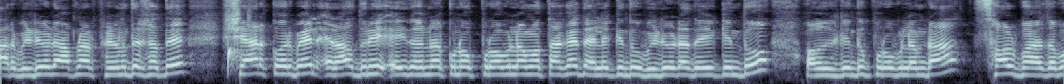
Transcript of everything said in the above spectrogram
আর ভিডিওটা আপনার ফ্রেন্ডদের সাথে শেয়ার করবেন। এরাও যদি এই ধরনের কোনো প্রবলেমও থাকে, তাহলে কিন্তু ভিডিওটা দেখে কিন্তু কিন্তু প্রবলেমটা সলভ হয়ে যাব।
